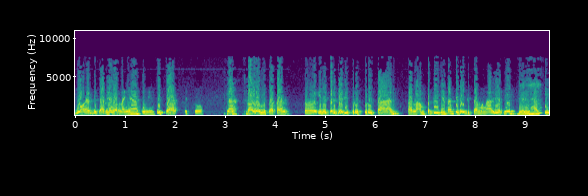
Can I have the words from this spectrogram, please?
buang air besarnya warnanya kuning pucat gitu. Nah, okay. kalau misalkan uh, ini terjadi terus-terusan karena empedunya kan tidak bisa mengalir nih dari mm -hmm. hati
